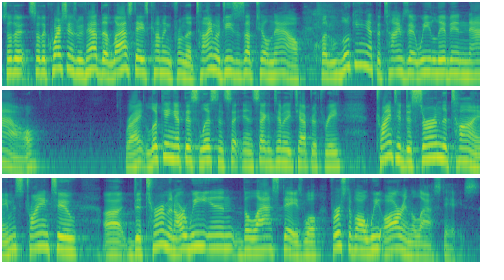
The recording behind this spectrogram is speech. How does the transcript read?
So the, so the question is we've had the last days coming from the time of Jesus up till now, but looking at the times that we live in now, right? Looking at this list in, in 2 Timothy chapter 3, trying to discern the times, trying to uh, determine are we in the last days? Well, first of all, we are in the last days.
